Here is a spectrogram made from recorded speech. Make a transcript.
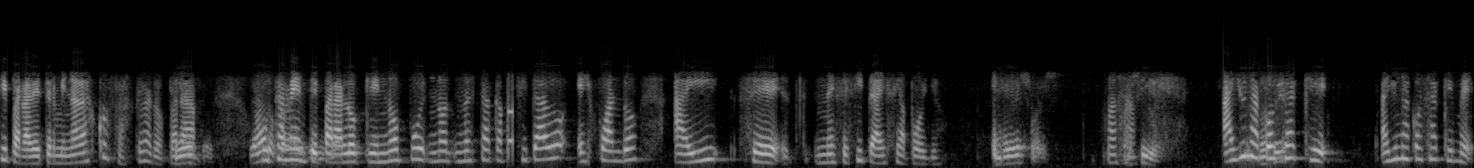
Sí, para determinadas cosas, claro. Para justamente para, lo que no, no no está capacitado es cuando ahí se necesita ese apoyo. Eso es. Así es. Hay una cosa que hay una cosa que me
